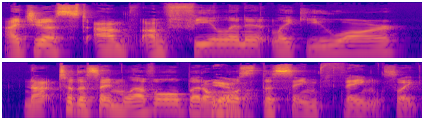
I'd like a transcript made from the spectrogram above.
I just I'm I'm feeling it like you are. Not to the same level, but almost the same things. Like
